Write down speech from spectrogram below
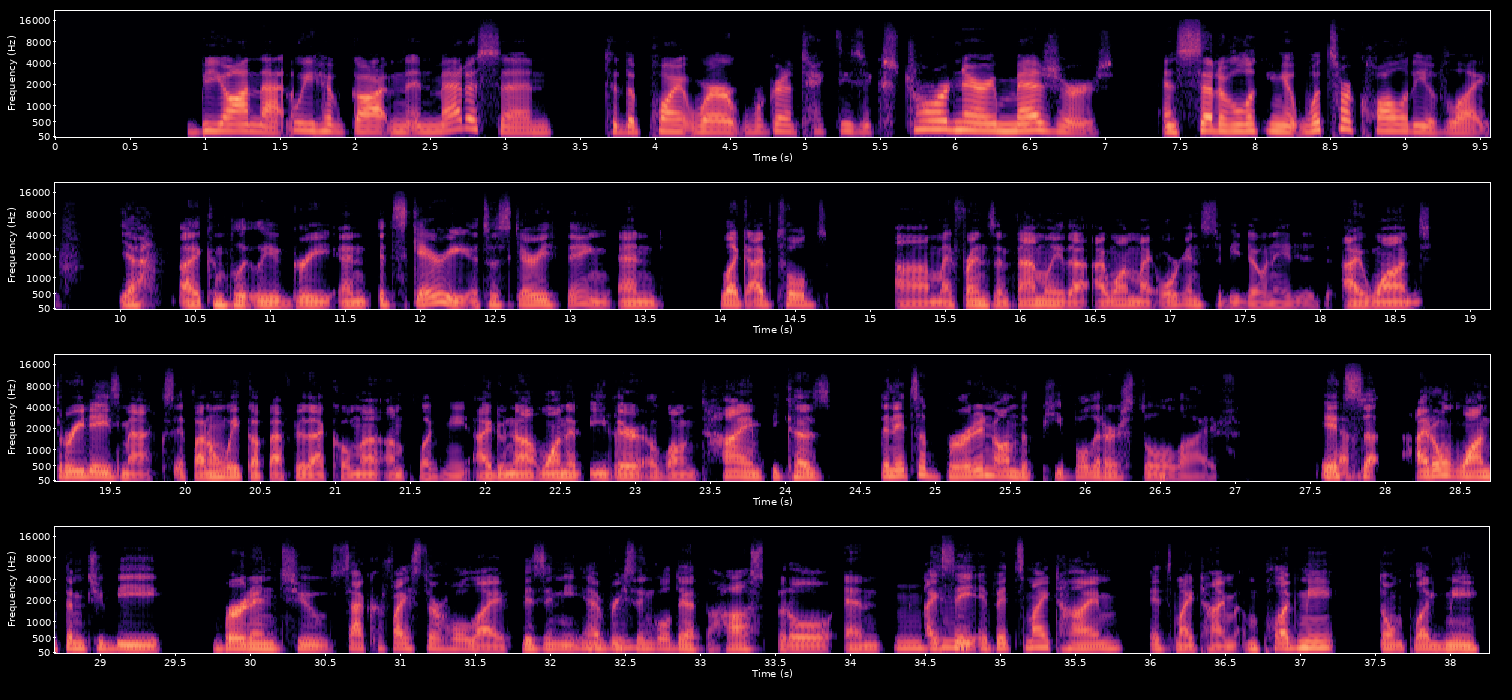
beyond that. We have gotten in medicine to the point where we're going to take these extraordinary measures instead of looking at what's our quality of life. Yeah, I completely agree. And it's scary. It's a scary thing. And like I've told uh, my friends and family that I want my organs to be donated. I Mm-hmm. want three days max. If I don't wake up after that coma, unplug me. I do not want to be there a long time because then it's a burden on the people that are still alive. It's, Yes. uh, I don't want them to be burdened to sacrifice their whole life, visit me every Mhm. single day at the hospital. And I Mhm. say, if it's my time, it's my time. Unplug me, don't plug me.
